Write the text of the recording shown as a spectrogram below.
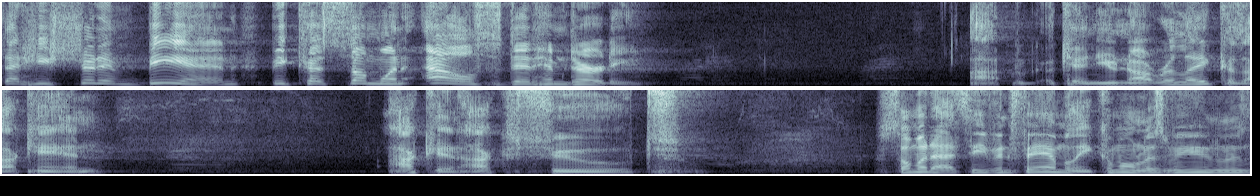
that he shouldn't be in because someone else did him dirty. Uh, can you not relate? Because I can. I can, I shoot. Some of that's even family. Come on, let's be. Let's,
